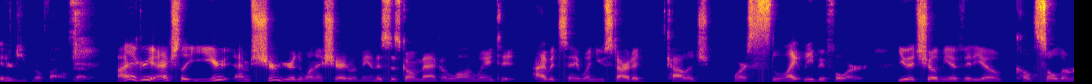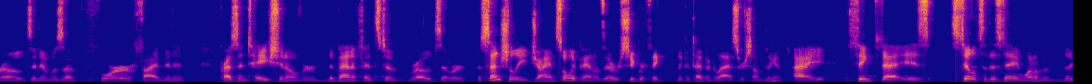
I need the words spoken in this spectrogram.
energy profiles. That way. I agree. Actually, you're. I'm sure you're the one that shared it with me, and this is going back a long way to. I would say when you started college, or slightly before, you had showed me a video called Solar Roads, and it was a four or five minute presentation over the benefits to roads that were essentially giant solar panels. They were super thick, like a type of glass or something. And I think that is still to this day one of the, the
